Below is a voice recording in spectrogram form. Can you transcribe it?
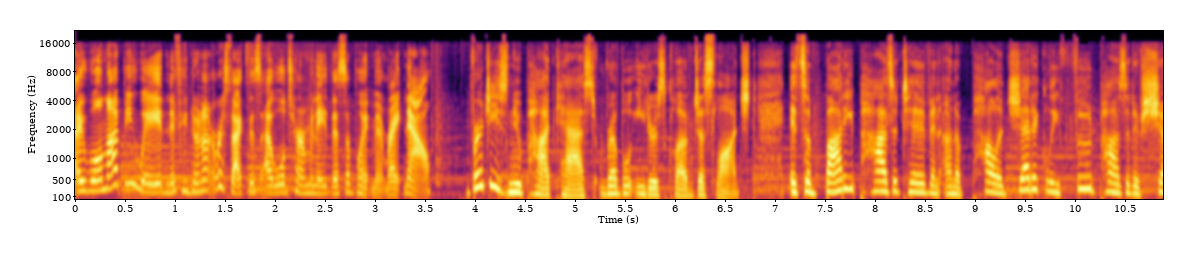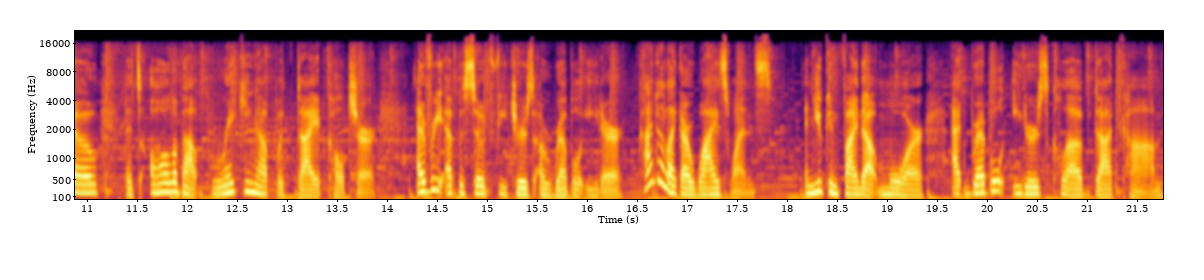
I will not be weighed, and if you do not respect this, I will terminate this appointment right now. Virgie's new podcast, Rebel Eaters Club, just launched. It's a body positive and unapologetically food positive show that's all about breaking up with diet culture. Every episode features a rebel eater, kind of like our wise ones. And you can find out more at rebeleatersclub.com.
